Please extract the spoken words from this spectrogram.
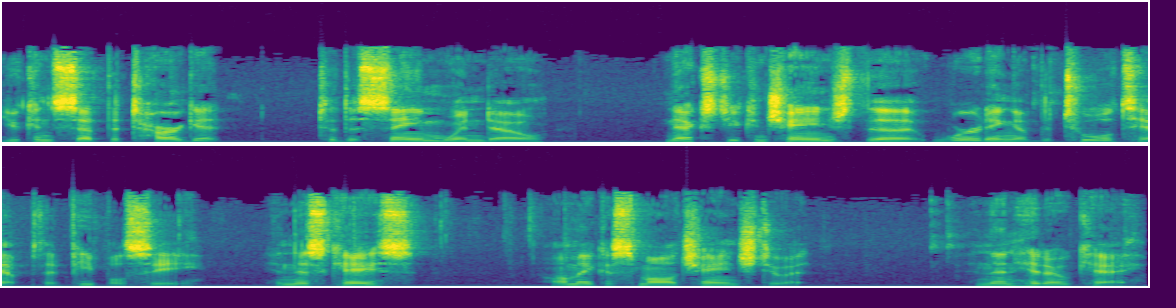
You can set the target to the same window. Next, you can change the wording of the tooltip that people see. In this case, I'll make a small change to it, and then hit OK.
